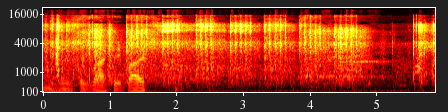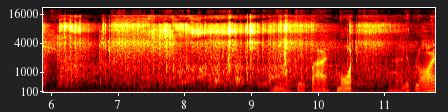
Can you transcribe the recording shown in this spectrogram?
นี่นี่เตะไปเตะไป นี่ เตะไปหมดเรียบร้อย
